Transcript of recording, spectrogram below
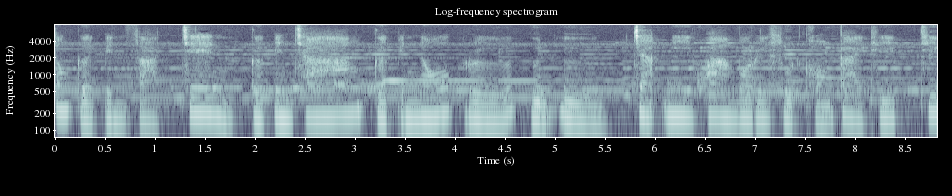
ต้องเกิดเป็นสัตว์ เช่น เกิดเป็นช้าง เกิดเป็นนก หรืออื่นๆ จะมีความบริสุทธิ์ของกายทิพย์ที่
